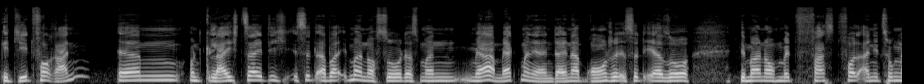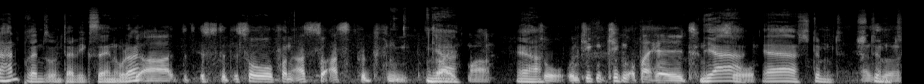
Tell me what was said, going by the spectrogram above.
es geht voran. Ähm, und gleichzeitig ist es aber immer noch so, dass man, ja, merkt man ja, in deiner Branche ist es eher so, immer noch mit fast voll angezogener Handbremse unterwegs sein, oder? Ja, das ist, das ist so von Ast zu Ast hüpfen, Ja. sag ich mal. Ja. So, und kicken, kicken, ob er hält. Ja, so. ja, stimmt, stimmt. Also,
